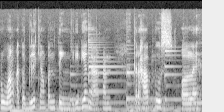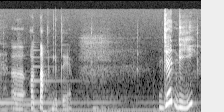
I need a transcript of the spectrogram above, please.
ruang atau bilik yang penting. Jadi dia nggak akan terhapus oleh uh, otak gitu ya. Jadi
